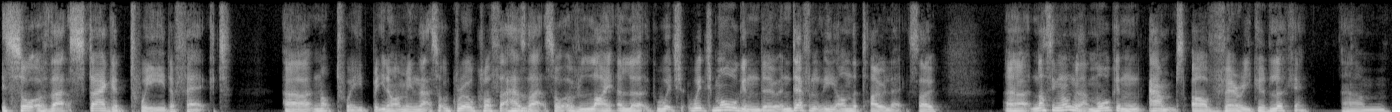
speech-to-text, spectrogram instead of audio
is sort of that staggered tweed effect. Uh, not tweed, but you know what I mean. That sort of grill cloth that has Mm-hmm. that sort of light look, which which Morgan do, and definitely on the Tolex. So uh, nothing wrong with that. Morgan amps are very good looking. Um,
